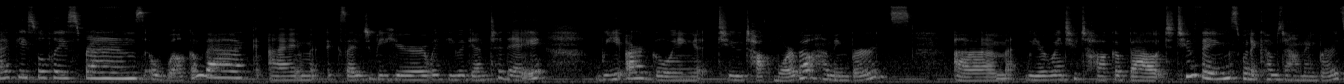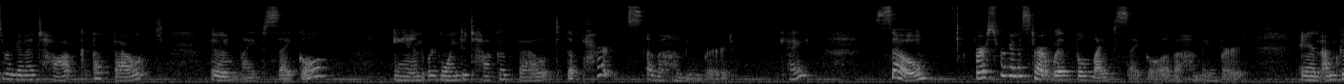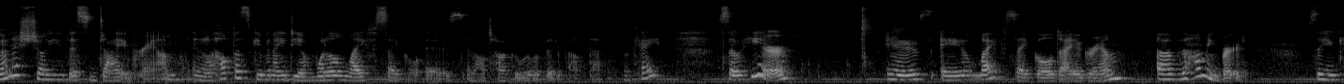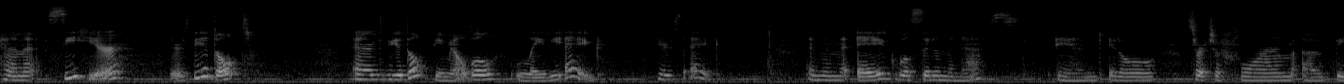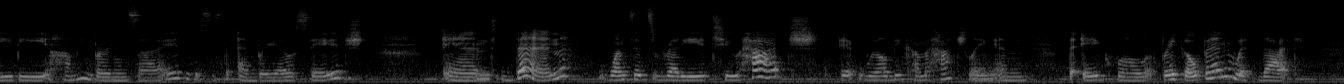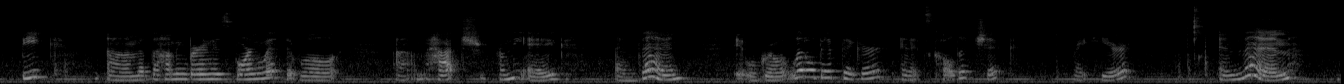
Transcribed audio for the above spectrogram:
Hi Peaceful Place friends, welcome back. I'm excited to be here with you again today. We are going to talk more about hummingbirds. Um, we are going to talk about two things when it comes to hummingbirds. We're going to talk about their life cycle and we're going to talk about the parts of a hummingbird, okay? So first we're going to start with the life cycle of a hummingbird. And I'm gonna show you this diagram and it'll help us give an idea of what a life cycle is and I'll talk a little bit about that, okay? So here is a life cycle diagram of the hummingbird. So you can see here, there's the adult and the adult female will lay the egg. Here's the egg. And then the egg will sit in the nest and it'll start to form a baby hummingbird inside. This is the embryo stage. And then once it's ready to hatch, it will become a hatchling and the egg will break open with that beak um, that the hummingbird is born with. It will um, hatch from the egg and then it will grow a little bit bigger and it's called a chick right here. And then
